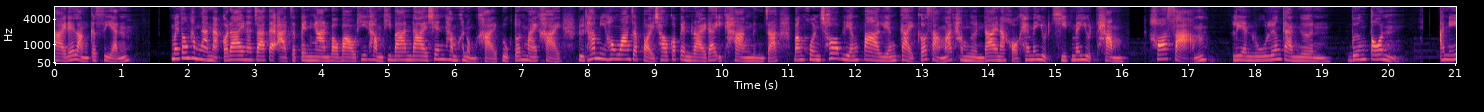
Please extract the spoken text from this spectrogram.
รายได้หลังเกษียณ ไม่ต้องทำงานหนักก็ได้นะจ๊ะ แต่อาจจะเป็นงานเบาๆที่ทำที่บ้านได้ เช่นทำขนมขายปลูกต้นไม้ขาย หรือถ้ามีห้องว่างจะปล่อยเช่าก็เป็นรายได้อีกทางหนึ่งจ๊ะ บางคนชอบเลี้ยงปลาเลี้ยงไก่ก็สามารถทำเงินได้นะ ขอแค่ไม่หยุดคิดไม่หยุดทำข้อ 3 เรียนรู้เรื่องการเงิน เบื้องต้น อันนี้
